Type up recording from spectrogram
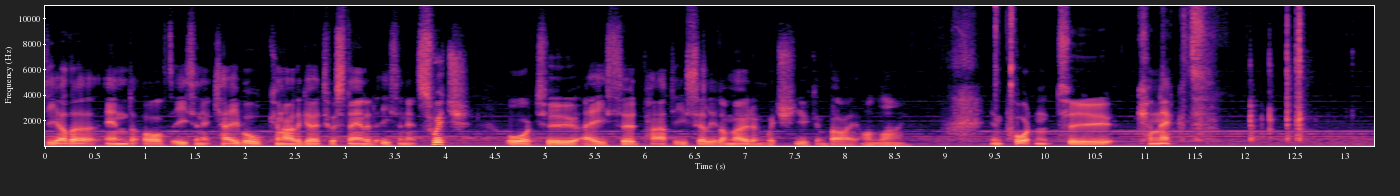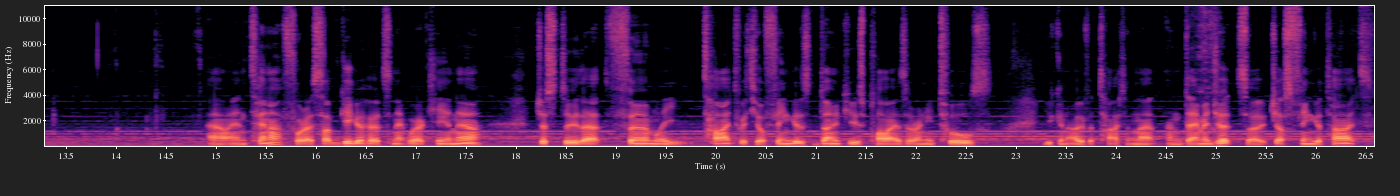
The other end of the Ethernet cable can either go to a standard Ethernet switch or to a third-party cellular modem which you can buy online. Important to connect our antenna for a sub-gigahertz network here now. Just do that firmly tight with your fingers. Don't use pliers or any tools. You can over tighten that and damage it, so just finger tight.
